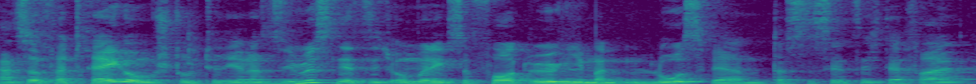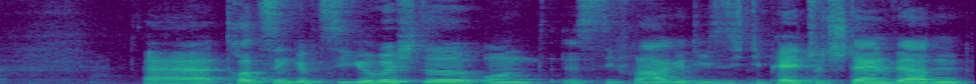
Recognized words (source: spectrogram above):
Kannst du Verträge umstrukturieren. Also sie müssen jetzt nicht unbedingt sofort irgendjemanden loswerden. Das ist jetzt nicht der Fall. Äh, trotzdem gibt es die Gerüchte und ist die Frage, die sich die Patriots stellen werden.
